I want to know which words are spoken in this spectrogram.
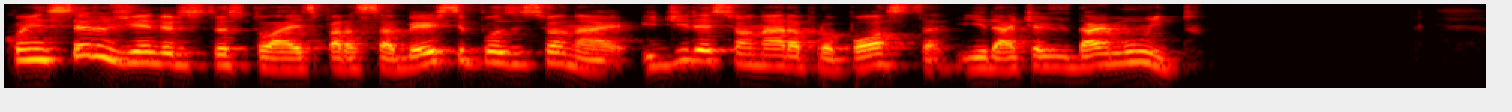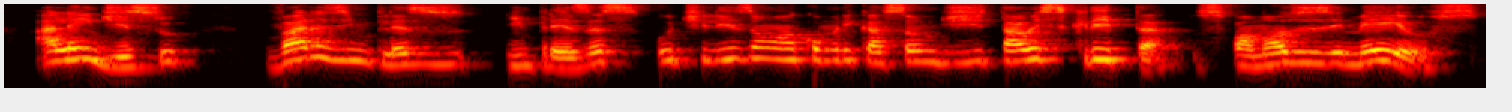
conhecer os gêneros textuais para saber se posicionar e direcionar a proposta irá te ajudar muito. Além disso, várias empresas, empresas utilizam a comunicação digital escrita, os famosos e-mails,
